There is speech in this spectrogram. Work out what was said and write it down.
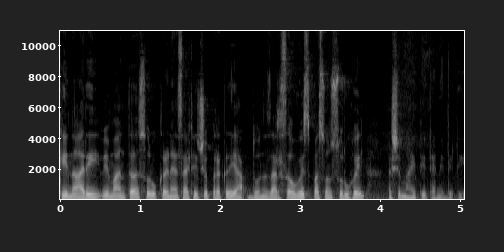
किनारी विमानतळ सुरू करण्यासाठीची प्रक्रिया दोन हजार सव्वीसपासून सुरू होईल अशी माहिती त्यांनी दिली.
